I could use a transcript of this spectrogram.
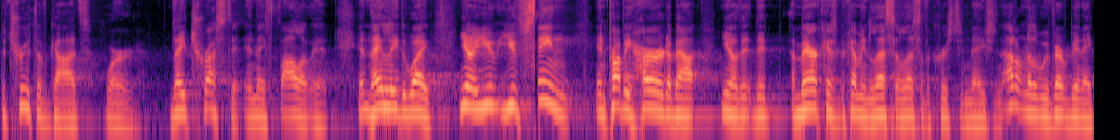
the truth of God's word. They trust it and they follow it and they lead the way. You know, you, you've seen and probably heard about, you know, that, that America is becoming less and less of a Christian nation. I don't know that we've ever been a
